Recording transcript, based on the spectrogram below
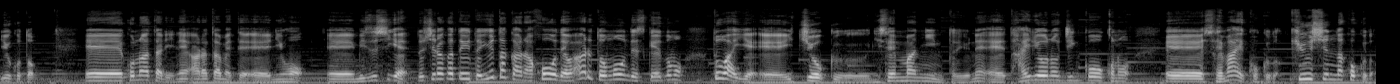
いうこと。えー、このあたりね、改めて、えー、日本、えー、水資源、どちらかというと豊かな方ではあると思うんですけれども、とはいえ、えー、1億2000万人というね、えー、大量の人口をこの、えー、狭い国土、急峻な国土、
